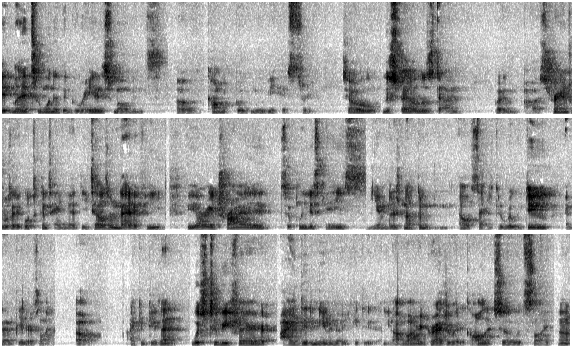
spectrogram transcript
It led to one of the greatest moments of comic book movie history. So the spell is done, but uh, Strange was able to contain it. He tells him that if he he already tried to plead his case, you know, there's nothing else that he could really do. And then Peter's like, oh, I can do that. Which, to be fair, I didn't even know you could do that. You know, I've already graduated college, so it's like, oh,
